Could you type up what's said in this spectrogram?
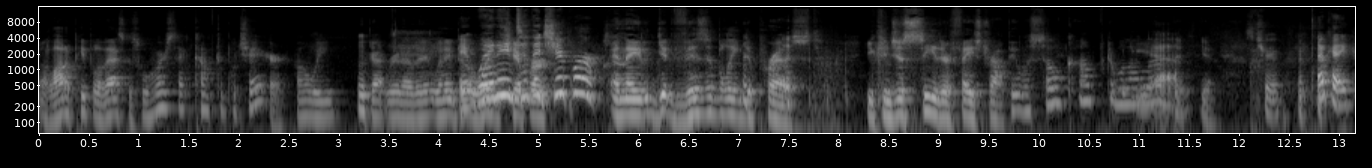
a lot of people have asked us, "Well, where's that comfortable chair?" Oh, we got rid of it. It went into It went into chipper, the chipper. and they get visibly depressed. you can just see their face drop. It was so comfortable. I Yeah. loved it. Yeah. It's true. Okay,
